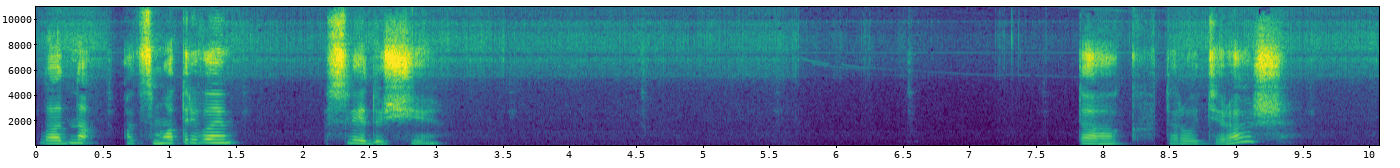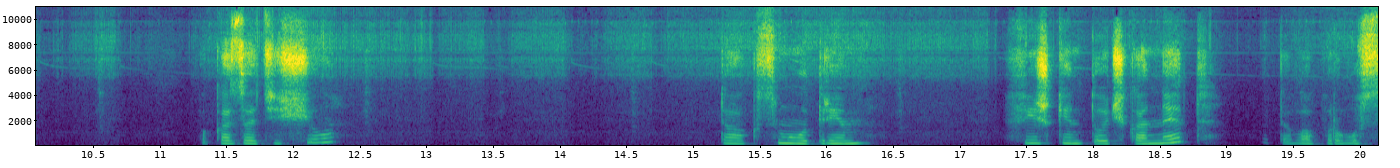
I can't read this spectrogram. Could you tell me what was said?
Ладно, отсматриваем следующие. Так, второй тираж. Показать еще. Так, смотрим. Fishkin.net. Это вопрос.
